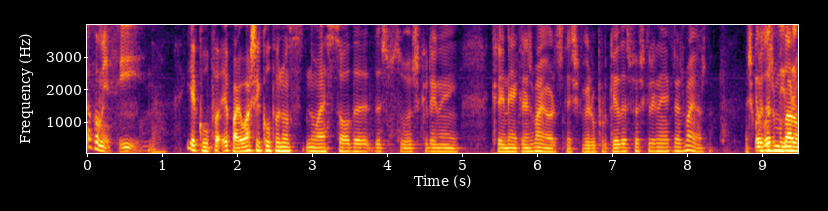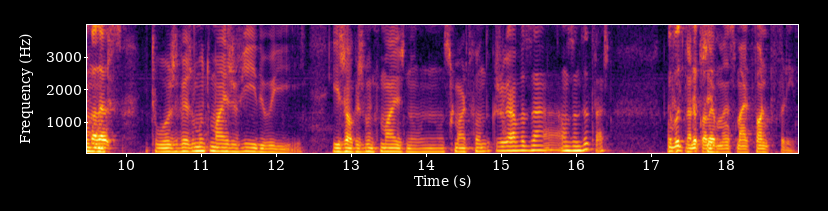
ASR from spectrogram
Não convenci. E a culpa, epá, eu acho que a culpa não, não é só da- das pessoas quererem, quererem ecrãs maiores. Tens que ver o porquê das pessoas quererem ecrãs maiores. Não? As Eu coisas mudaram é muito. E tu hoje vês muito mais vídeo e, e jogas muito mais num, num smartphone do que jogavas há, há uns anos atrás. Eu vou-te Não era dizer qual é o possível. meu smartphone preferido.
